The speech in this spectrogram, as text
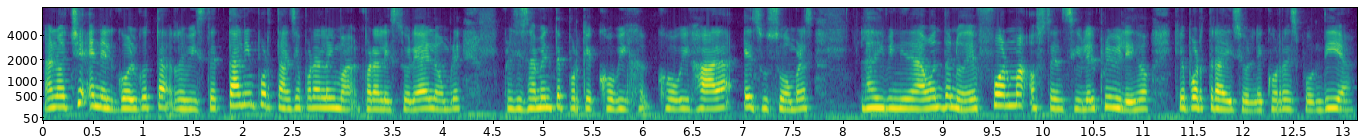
La noche en el Gólgota reviste tal importancia para la, para la historia del hombre precisamente porque cobijada en sus sombras la divinidad abandonó de forma ostensible el privilegio que por tradición le correspondía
